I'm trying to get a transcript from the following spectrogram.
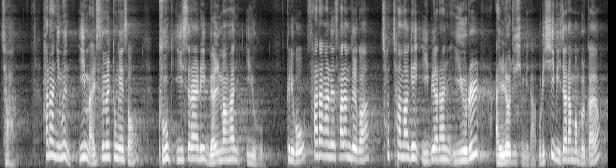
자, 하나님은 이 말씀을 통해서 북이스라엘이 멸망한 이유, 그리고 사랑하는 사람들과 처참하게 이별한 이유를 알려주십니다. 우리 12절 한번 볼까요?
